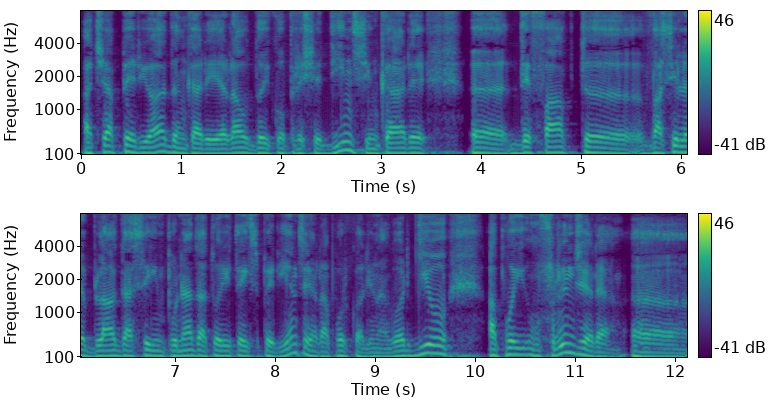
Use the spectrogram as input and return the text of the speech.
acea perioadă în care erau doi copreședinți, în care, uh, de fapt, uh, Vasile Blaga se impunea datorită experienței în raport cu Alina Gorghiu, apoi înfrângerea uh,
